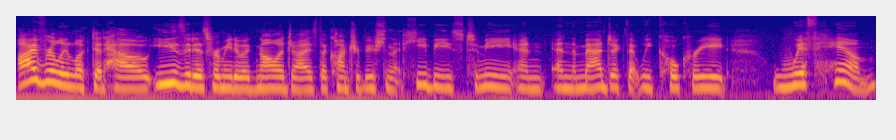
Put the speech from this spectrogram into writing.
I've really looked at how easy it is for me to acknowledge the contribution that he bees to me and, and the magic that we co create with him.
